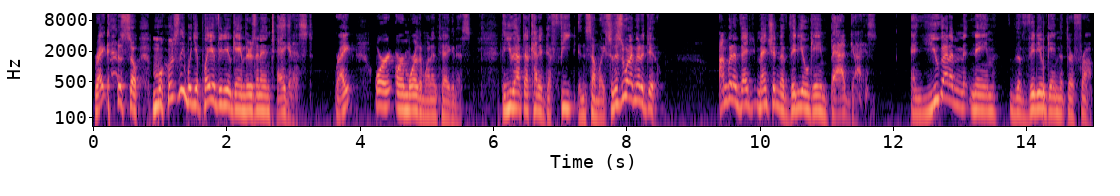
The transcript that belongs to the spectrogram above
right? So mostly when you play a video game, there's an antagonist, right? Or or more than one antagonist that you have to kind of defeat in some way. So this is what I'm going to do. I'm going to mention the video game bad guys, and you got to m- name the video game that they're from.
